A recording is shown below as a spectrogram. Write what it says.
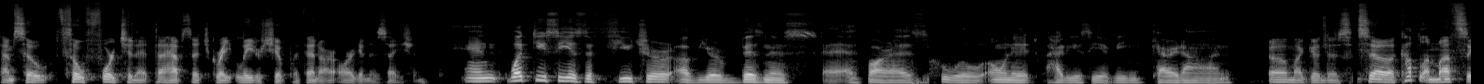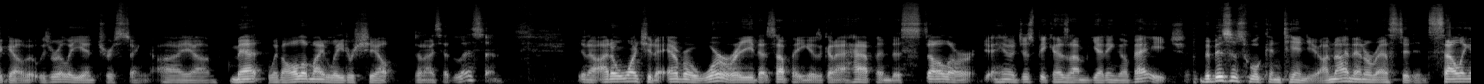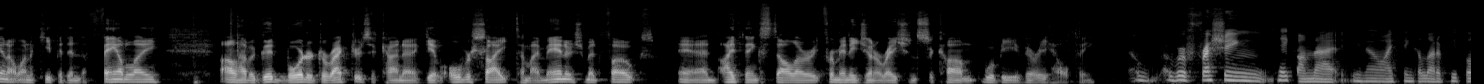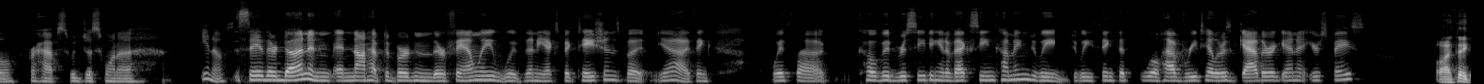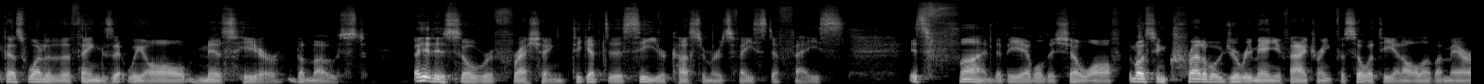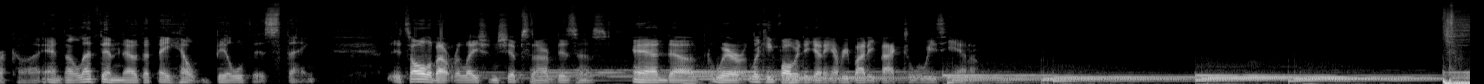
I'm so so fortunate to have such great leadership within our organization. And what do you see as the future of your business as far as who will own it? How do you see it being carried on? Oh my goodness. So, a couple of months ago, it was really interesting. I uh, met with all of my leadership and I said, listen, you know, I don't want you to ever worry that something is going to happen to Stuller, you know, just because I'm getting of age. The business will continue. I'm not interested in selling it. I want to keep it in the family. I'll have a good board of directors that kind of give oversight to my management folks. And I think Stuller, for many generations to come, will be very healthy. A refreshing take on that. You know, I think a lot of people perhaps would just want to you know say they're done and and not have to burden their family with any expectations but yeah i think with uh covid receding and a vaccine coming do we do we think that we'll have retailers gather again at your space I think that's one of the things that we all miss here the most. It is so refreshing to get to see your customers face to face. It's fun to be able to show off the most incredible jewelry manufacturing facility in all of America and to let them know that they helped build this thing. It's all about relationships in our business, and uh, we're looking forward to getting everybody back to Louisiana.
